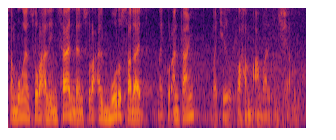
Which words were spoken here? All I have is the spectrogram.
sambungan surah Al-Insan dan surah Al-Mursalat My Quran Time baca faham amal insya-Allah.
